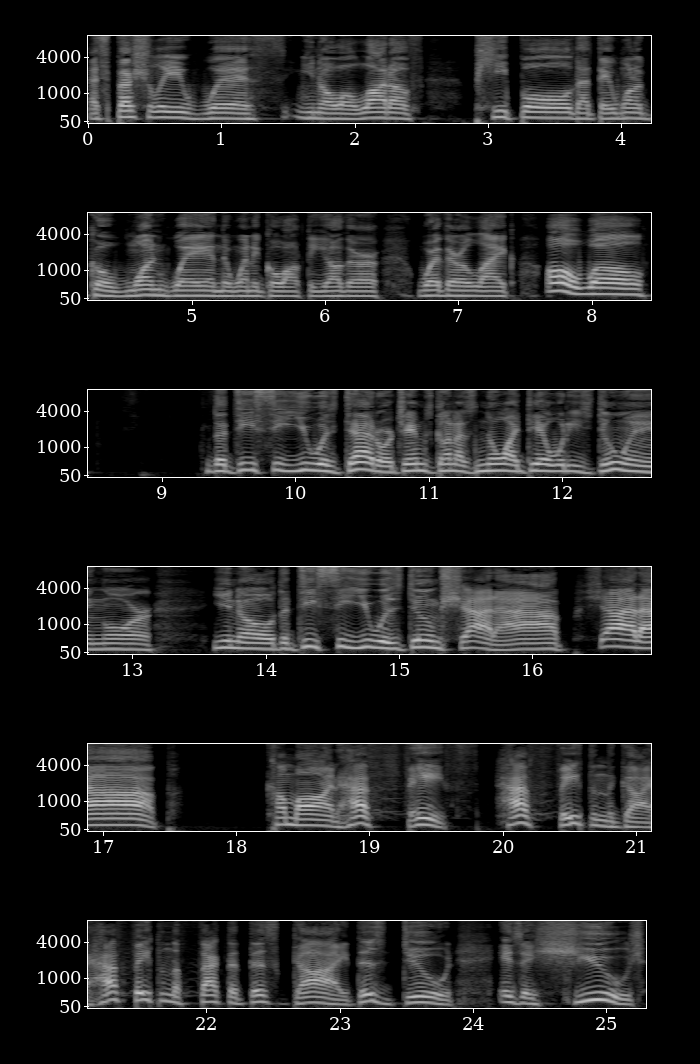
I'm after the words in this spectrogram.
especially with, you know, a lot of people that they want to go one way and they want to go out the other, where they're like, oh, well, the DCU is dead, or James Gunn has no idea what he's doing, or, you know, the DCU is doomed. Shut up. Shut up. Come on, have faith. Have faith in the guy. Have faith in the fact that this guy, this dude, is a huge,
